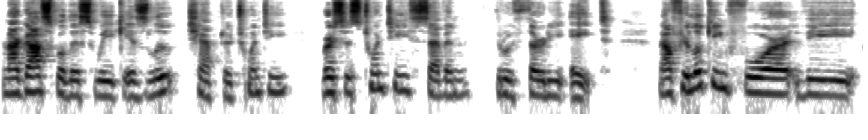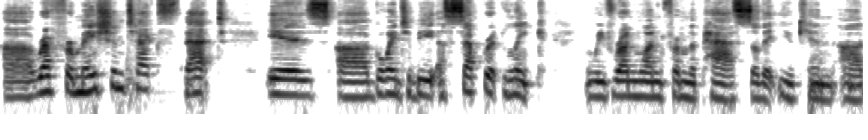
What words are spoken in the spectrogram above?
And our gospel this week is Luke chapter 20, verses 27 through 38. Now, if you're looking for the uh, Reformation text, that is uh, going to be a separate link. We've run one from the past so that you can uh,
